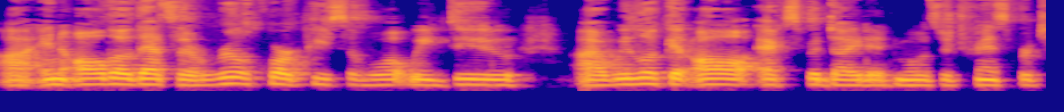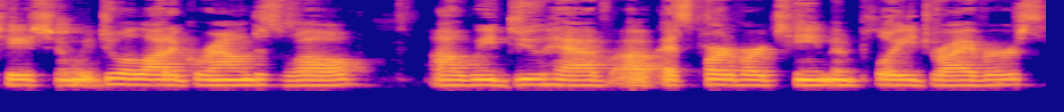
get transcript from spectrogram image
Uh, and although that's a real core piece of what we do, uh, we look at all expedited modes of transportation. We do a lot of ground as well. Uh, we do have, uh, as part of our team, employee drivers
